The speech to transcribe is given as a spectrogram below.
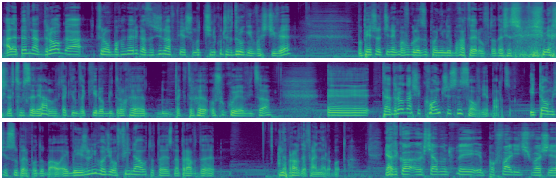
ale pewna droga, którą bohaterka zaczyna w pierwszym odcinku, czy w drugim właściwie, bo pierwszy odcinek ma w ogóle zupełnie innych bohaterów, to też jest śmieszne w tym serialu, taki, taki robi trochę, tak trochę oszukuje widza. Yy, ta droga się kończy sensownie bardzo i to mi się super podobało. Jakby jeżeli chodzi o finał, to to jest naprawdę Naprawdę fajna robota. Ja tylko chciałbym tutaj pochwalić właśnie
